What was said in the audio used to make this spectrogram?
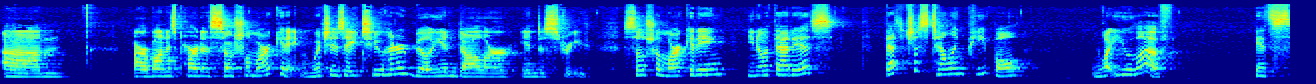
Um, Arbonne is part of social marketing, which is a $200 billion industry. Social marketing, you know what that is? That's just telling people what you love. It's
